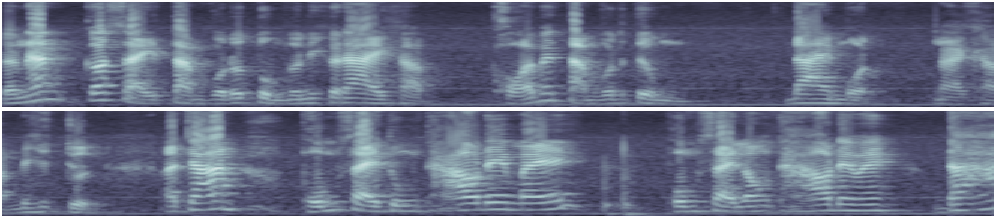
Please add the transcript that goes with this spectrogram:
ดังนั้นก็ใส่ต่ำกว่าตะตุ่มตัวนี้ก็ได้ครับ ขอให้เป็นต่ำกว่าตะตุ่มได้หมดนะครับนี่คือจุด อาจารย์ผมใส่ถุงเท้าได้ไหมผมใส่รองเท้าได้ไหมได้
